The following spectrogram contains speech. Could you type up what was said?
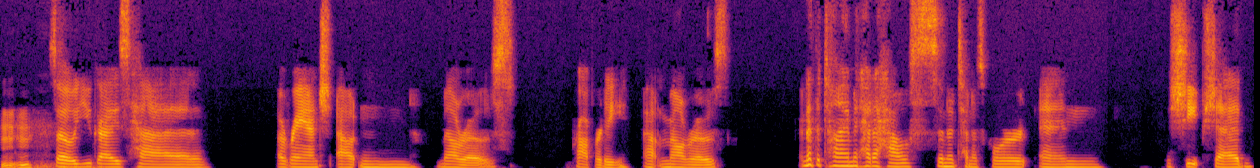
Mm-hmm. So you guys had a ranch out in Melrose, property out in Melrose. And at the time it had a house and a tennis court and a sheep shed,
